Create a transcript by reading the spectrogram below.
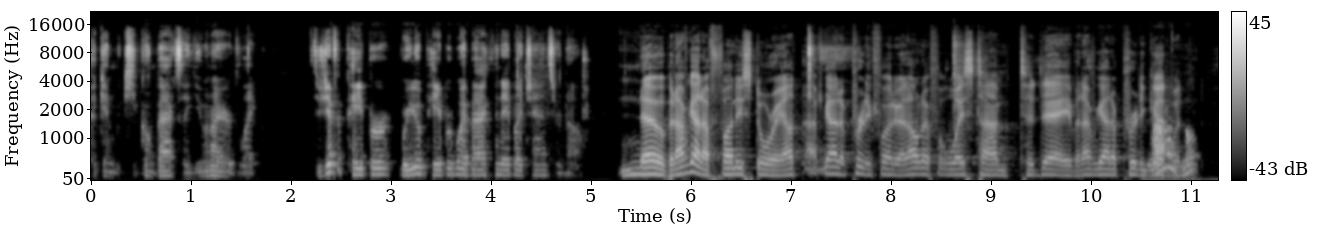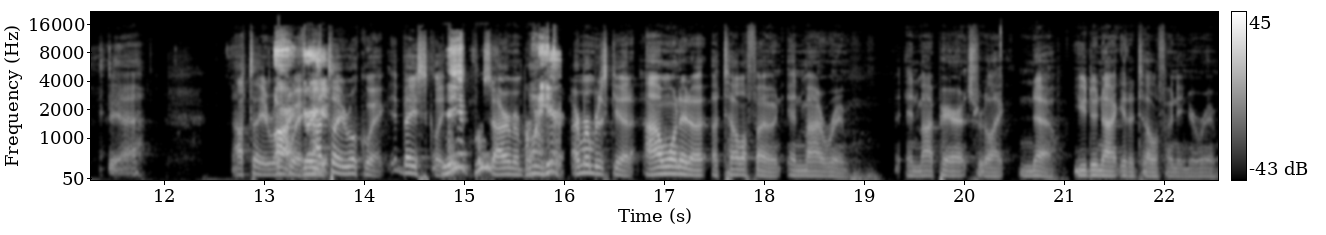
again, we keep going back to like you and I are like, did you have a paper? Were you a paper boy back in the day by chance or no? No, but I've got a funny story. i have got a pretty funny one. I don't know if we'll waste time today, but I've got a pretty good one. Yeah. I'll tell you real quick. I'll good. tell you real quick. Basically, yeah, so I remember. I hear. I remember as kid, I wanted a, a telephone in my room, and my parents were like, "No, you do not get a telephone in your room."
